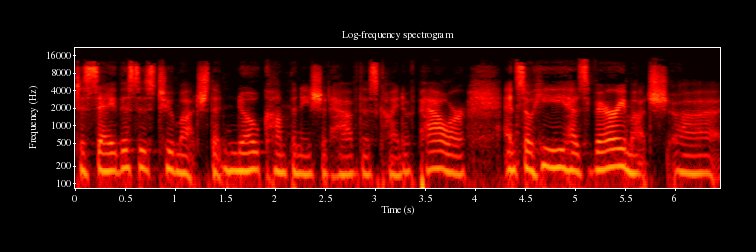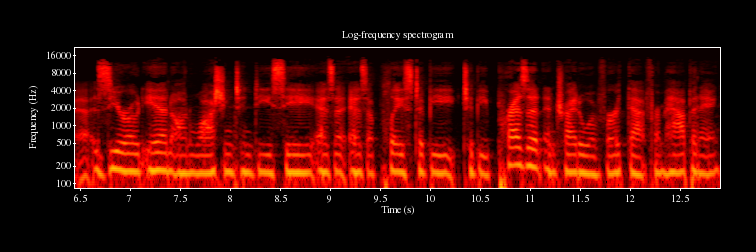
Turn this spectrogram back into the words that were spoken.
to say this is too much, that no company should have this kind of power, and so he has very much uh, zeroed in on Washington D.C. as a as a place to be to be present and try to avert that from happening.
